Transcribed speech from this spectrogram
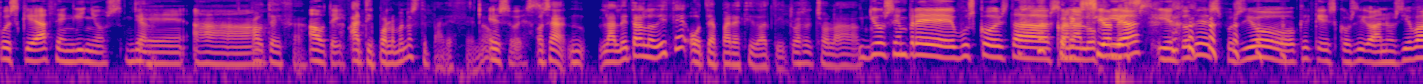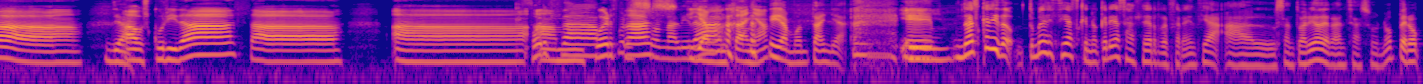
pues que hacen guiños Ya. eh, a, A Oteiza. a Oteiza. A ti por lo menos te parece, ¿no? Eso es. O sea, ¿la letra lo dice o te ha parecido a ti? Tú has hecho la... yo siempre busco estas analogías y entonces, pues yo, ¿qué queréis que os diga? Nos lleva a, Ya. a oscuridad, a, a, Fuerza, a fuerzas y a montaña. y a montaña. Y- Eh, no has querido, tú me decías que no querías hacer referencia al santuario de Aranchazu, ¿no? Pero,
